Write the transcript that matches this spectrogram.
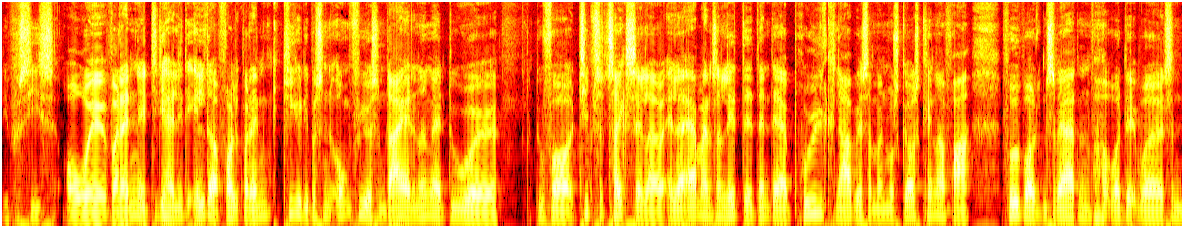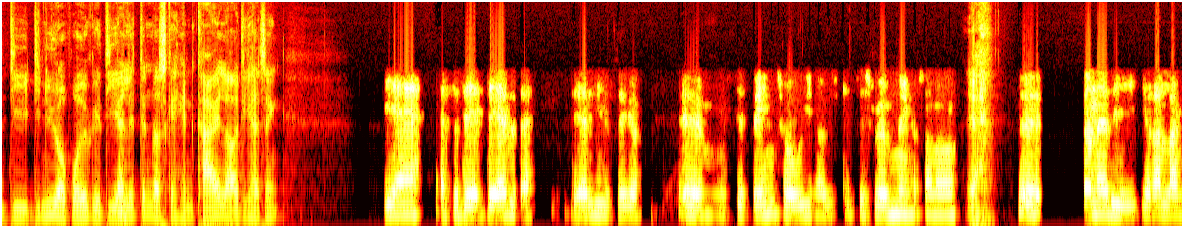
Lige præcis. Og øh, hvordan de her lidt ældre folk, hvordan kigger de på sådan en ung fyr som dig? Er det noget med, at du, øh, du får tips og tricks, eller, eller er man sådan lidt øh, den der prylknappe, som man måske også kender fra fodboldens verden, hvor, hvor, det, hvor sådan de, de nyoprykkede, de er lidt dem, der skal hente kejler og de her ting? Ja, altså det, det er det da. Det er det helt sikkert. Øhm, sætte banetog i, når vi skal til svømning og sådan noget. Ja. Øh, sådan er det i, i ret lang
